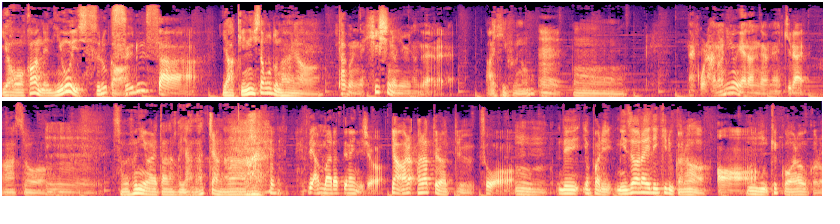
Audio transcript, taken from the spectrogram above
いやわかんねえ。匂いするか。するさ。いや気にしたことないな。多分ね皮脂の匂いなんだよね。あ皮膚の？うん。うん。なんか俺あの匂い嫌なんだよね嫌い。あそう、うん。そういうふうに言われたらなんか嫌になっちゃうな。であんま洗ってないんでしょ？いや洗洗ってる洗ってる。そう、うん。でやっぱり水洗いできるからああ、うん結構洗うから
